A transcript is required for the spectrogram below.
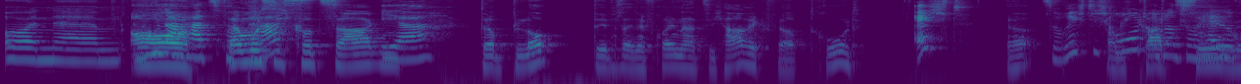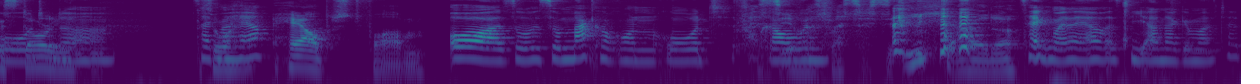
Und ähm, Oh, Luna hat's da verpasst. muss ich kurz sagen, Ja. der Blob, dem seine Freundin hat sich Haare gefärbt, rot. Echt? Ja. So richtig rot oder so hellrot? Oder zeig so mal her. Herbstfarben. Oh, so, so Macaronrot, braun. Was, was weiß ich, Alter? Zeig mal her, was Diana gemacht hat.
